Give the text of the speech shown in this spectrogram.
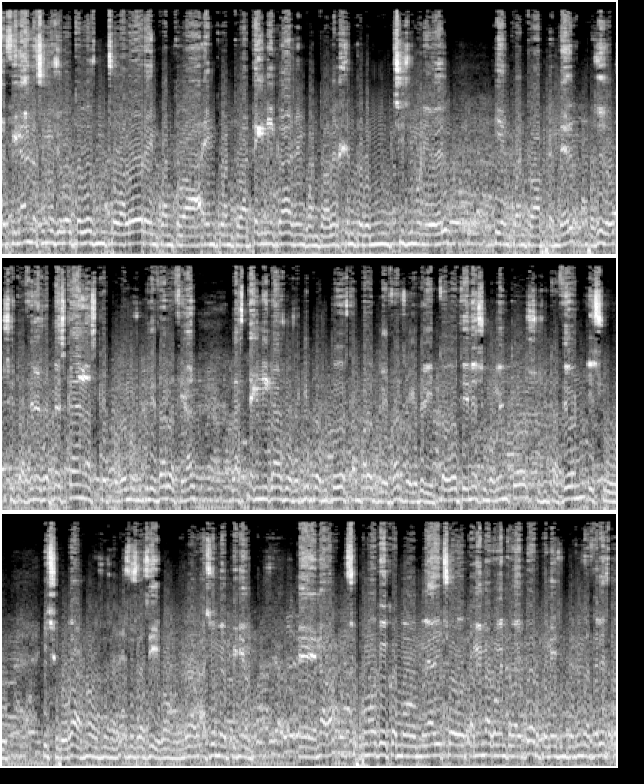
al final nos hemos llevado todos mucho valor en cuanto a, en cuanto a técnicas, en cuanto a ver gente de muchísimo nivel y en cuanto a aprender, pues eso, situaciones de pesca en las que podemos utilizar, al final las técnicas, los equipos y todo están para utilizarse, es decir, todo tiene su momento, su situación y su, y su lugar, ¿no? Eso es, eso es así, bueno, ha sido mi opinión. Eh, nada, supongo que como me ha dicho, también me ha comentado Aitor, tenéis intención de hacer esto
